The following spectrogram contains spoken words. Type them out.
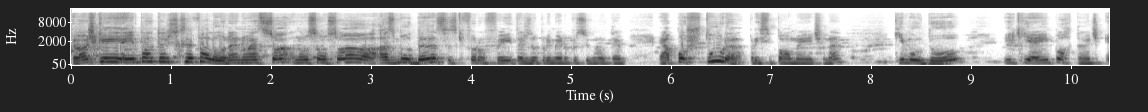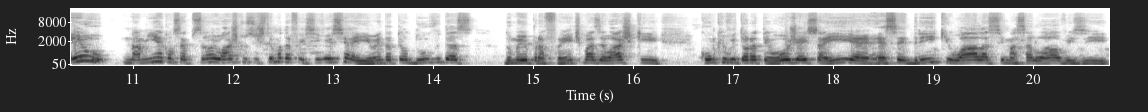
Eu acho que é importante o que você falou, né? Não, é só, não são só as mudanças que foram feitas do primeiro para o segundo tempo, é a postura, principalmente, né? Que mudou e que é importante. Eu, na minha concepção, eu acho que o sistema defensivo é esse aí. Eu ainda tenho dúvidas do meio para frente, mas eu acho que com o que o Vitória tem hoje é isso aí: é, é Cedric, Wallace, Marcelo Alves e,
